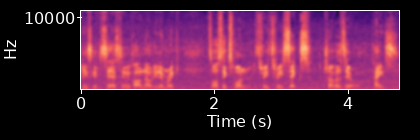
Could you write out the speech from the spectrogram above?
please give the sales team a call in Audi Limerick. It's 061 336 000. Thanks.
